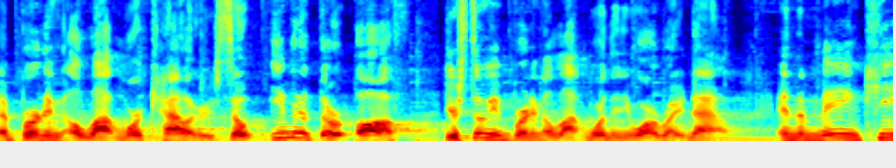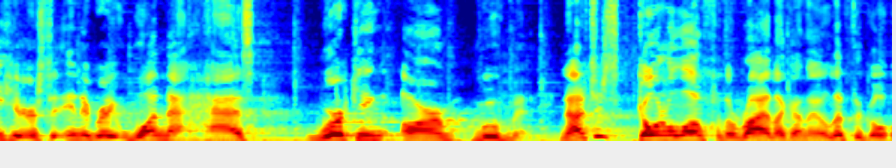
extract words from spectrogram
at burning a lot more calories. So even if they're off, you're still be burning a lot more than you are right now. And the main key here is to integrate one that has working arm movement. Not just going along for the ride like on the elliptical,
